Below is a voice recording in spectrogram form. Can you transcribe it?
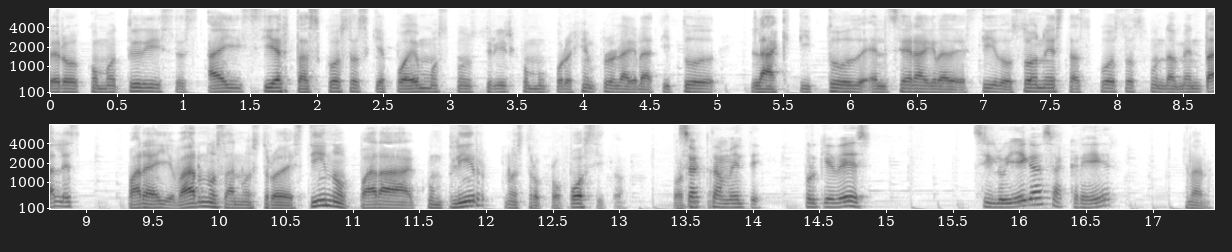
Pero como tú dices, hay ciertas cosas que podemos construir, como por ejemplo la gratitud, la actitud, el ser agradecido. Son estas cosas fundamentales para llevarnos a nuestro destino, para cumplir nuestro propósito. Exactamente. Porque ves, si lo llegas a creer, claro.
